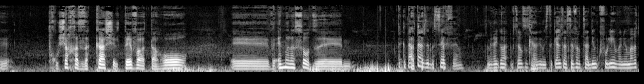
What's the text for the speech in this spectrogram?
אה, תחושה חזקה של טבע טהור, אה, ואין מה לעשות, זה... אתה כתבת את- על זה בספר. אני רגע עוצרת אותך כן. ומסתכלת על ספר צעדים כפולים, ואני אומרת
